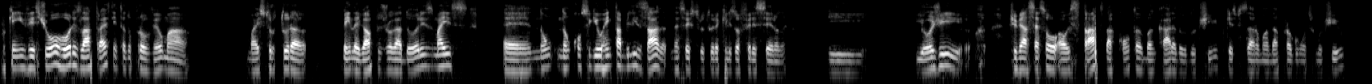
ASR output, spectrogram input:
porque investiu horrores lá atrás, tentando prover uma, uma estrutura bem legal para os jogadores, mas é, não, não conseguiu rentabilizar nessa estrutura que eles ofereceram. Né? E e hoje tive acesso ao, ao, extrato da conta bancária do, do time, porque eles precisaram mandar por algum outro motivo.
